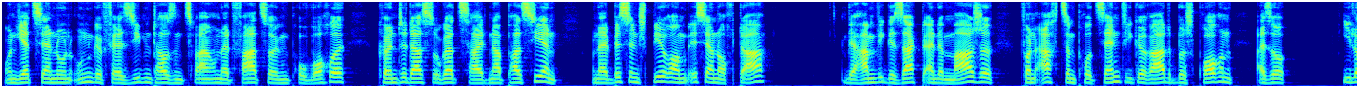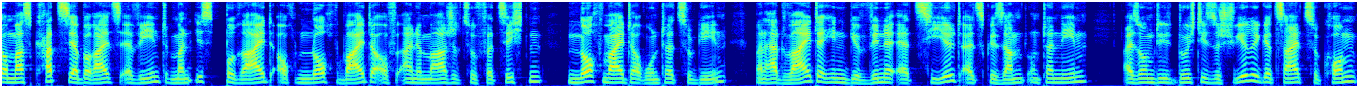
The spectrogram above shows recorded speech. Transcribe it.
und jetzt ja nun ungefähr 7200 Fahrzeugen pro Woche, könnte das sogar zeitnah passieren. Und ein bisschen Spielraum ist ja noch da. Wir haben, wie gesagt, eine Marge von 18 Prozent, wie gerade besprochen. Also Elon Musk hat es ja bereits erwähnt, man ist bereit, auch noch weiter auf eine Marge zu verzichten, noch weiter runterzugehen. Man hat weiterhin Gewinne erzielt als Gesamtunternehmen. Also um die, durch diese schwierige Zeit zu kommen,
